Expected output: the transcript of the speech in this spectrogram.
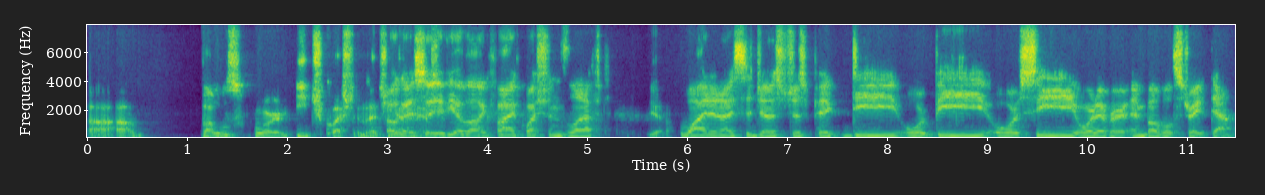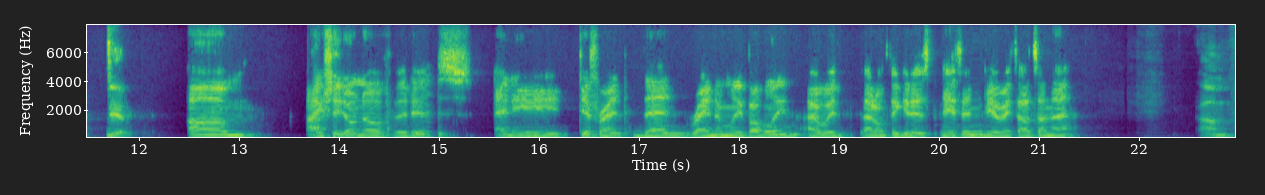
uh, um, bubbles for each question that you Okay, so answered? if you have like five questions left, yeah why did I suggest just pick D or B or C or whatever and bubble straight down? yeah Um, I actually don't know if it is any different than randomly bubbling. I would. I don't think it is. Nathan, do you have any thoughts on that? Um,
